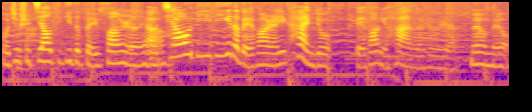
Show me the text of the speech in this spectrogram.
我就是娇滴滴的北方人呃呀，娇滴滴的北方人，一看你就北方女汉子，是不是？没有没有，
